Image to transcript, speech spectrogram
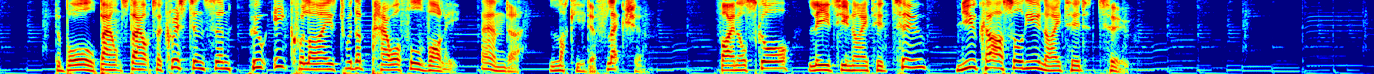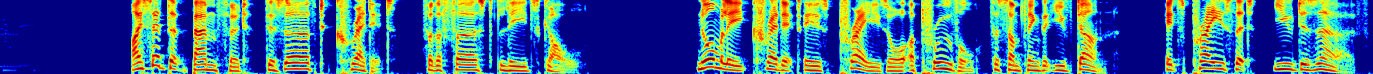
The ball bounced out to Christensen, who equalised with a powerful volley and a lucky deflection. Final score Leeds United 2, Newcastle United 2. I said that Bamford deserved credit for the first Leeds goal. Normally, credit is praise or approval for something that you've done. It's praise that you deserve.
